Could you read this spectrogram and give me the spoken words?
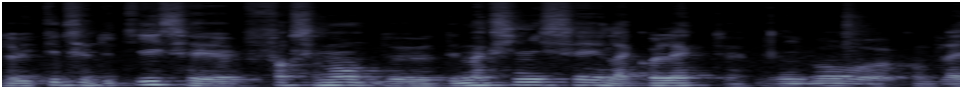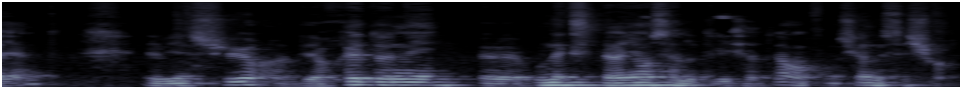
L'objectif de cet outil, c'est forcément de, de, maximiser la collecte de niveau compliant et bien sûr de redonner une expérience à l'utilisateur en fonction de ses choix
